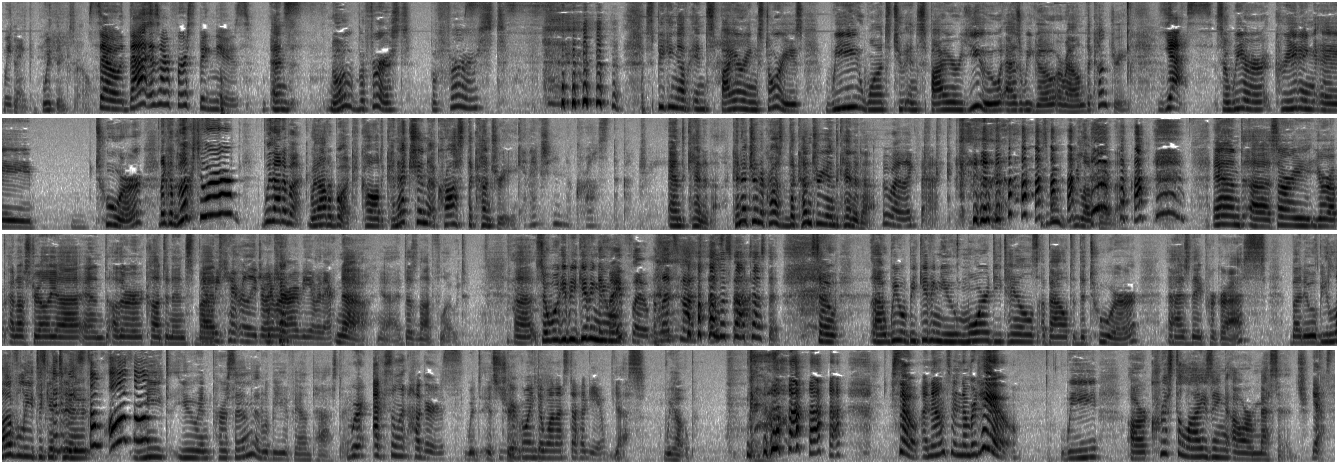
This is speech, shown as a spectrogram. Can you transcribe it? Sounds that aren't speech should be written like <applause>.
we think. We think so. So that is our first big news. And no, but first, but first, <laughs> speaking of inspiring stories, we want to inspire you as we go around the country. Yes. So we are creating a tour Like a book tour without a book. without a book called Connection Across the Country Connection across the country. and Canada. Connection Across the Country and Canada. Ooh, I like that. 'Cause we, we love Canada. <laughs> And uh, sorry, Europe and Australia and other continents, but yeah, we can't really drive can't- our RV over there. No, yeah, it does not float. Uh, so we'll be giving you. Might float, but let's not. <laughs> test let's not test it. So uh, we will be giving you more details about the tour as they progress. But it will be lovely to get gonna be so awesome. meet you in person. It will be fantastic. We're excellent huggers. It's true. You're going to want us to hug you. yes, we hope. <laughs> So, announcement number two. We are crystallizing our message. Yes.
